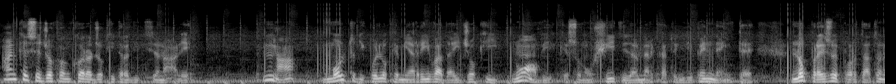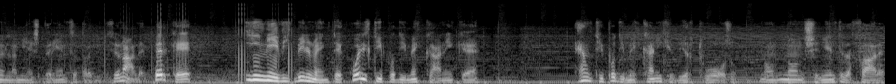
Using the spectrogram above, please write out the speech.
anche se gioco ancora giochi tradizionali. Ma molto di quello che mi arriva dai giochi nuovi che sono usciti dal mercato indipendente l'ho preso e portato nella mia esperienza tradizionale, perché inevitabilmente quel tipo di meccaniche è un tipo di meccaniche virtuoso, non, non c'è niente da fare.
